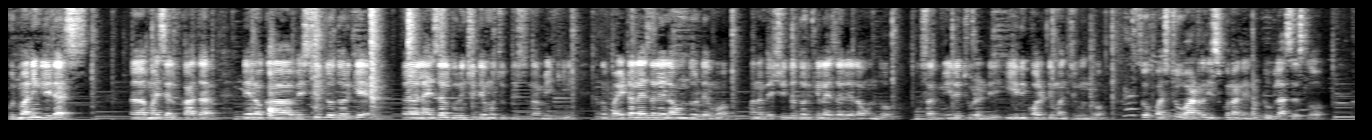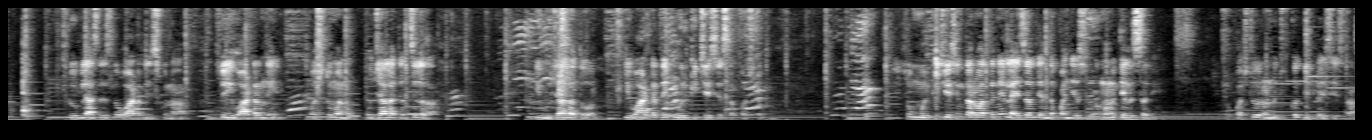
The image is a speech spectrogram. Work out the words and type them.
Good morning leaders my self Khader నేను ఒక వెస్టీజ్లో దొరికే uh, లైజాల్ గురించి డెమో చూపిస్తున్నాను మీకు. బయట లైజాల్ ఎలా ఉందో డెమో మన వెస్టీజ్లో దొరికే లైజాల్ ఎలా ఉందో ఒకసారి మీరే చూడండి. ఏది క్వాలిటీ మంచిగా ఉందో. సో ఫస్ట్ వాటర్ తీసుకున్నాను నేను టూ గ్లాసెస్లో టూ గ్లాసెస్లో వాటర్ తీసుకున్నా. సో ఈ వాటర్ని ఫస్ట్ మనం ఉజాలా తెలుసు కదా? ఈ ఉజాలతో ఈ వాటర్ని మురికి చేసేస్తాం ఫస్ట్ సో మురికి చేసిన తర్వాతనే లైజాల్ది ఎంత పని చేస్తుందో మనకు తెలుస్తుంది. సో ఫస్ట్ రెండు చుక్కలు దీంట్లో వేసేస్తా.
